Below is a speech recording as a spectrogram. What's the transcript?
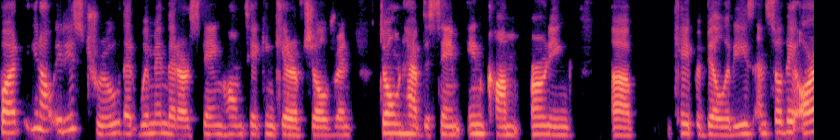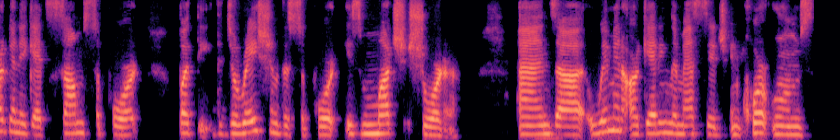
But, you know, it is true that women that are staying home taking care of children don't have the same income earning uh, capabilities. And so they are going to get some support, but the, the duration of the support is much shorter. And uh, women are getting the message in courtrooms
